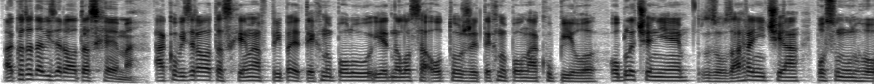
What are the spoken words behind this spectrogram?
Ako teda vyzerala tá schéma? Ako vyzerala tá schéma v prípade Technopolu? Jednalo sa o to, že Technopol nakúpil oblečenie zo zahraničia, posunul ho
